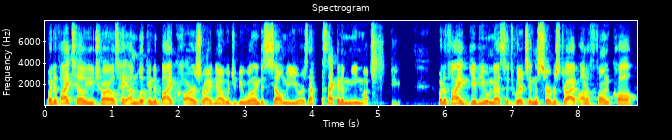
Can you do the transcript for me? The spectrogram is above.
But if I tell you, Charles, hey, I'm looking to buy cars right now, would you be willing to sell me yours? That's not going to mean much to you. But if I give you a message, whether it's in the service drive, on a phone call,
